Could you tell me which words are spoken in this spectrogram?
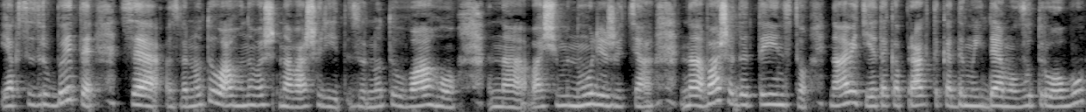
Як це зробити? Це звернути увагу на ваш на ваш рід, звернути увагу на ваші минулі життя, на ваше дитинство. Навіть є така практика, де ми йдемо в утробу,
